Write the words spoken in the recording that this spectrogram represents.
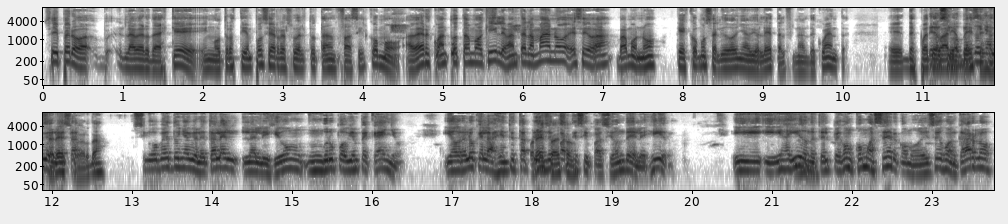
Sí, pero ah, la verdad es que en otros tiempos se ha resuelto tan fácil como, a ver, ¿cuánto estamos aquí? Levanta la mano, ese va, vámonos, que es como salió Doña Violeta al final de cuentas, eh, después de varias veces hacer eso, ¿verdad? Si vos ves, Doña Violeta la, eligió un, grupo bien pequeño y ahora lo que la gente está pidiendo es participación de elegir. Y, y es ahí donde está el pegón, ¿cómo hacer? Como dice Juan Carlos,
